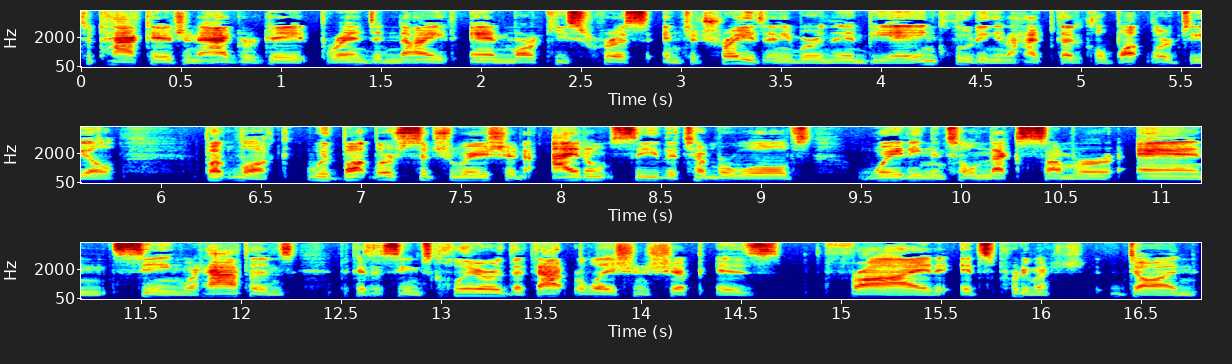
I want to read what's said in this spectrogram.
to package and aggregate Brandon Knight and Marquese Chriss into trades anywhere in the NBA, including in a hypothetical Butler deal. But look, with Butler's situation, I don't see the Timberwolves waiting until next summer and seeing what happens because it seems clear that that relationship is fried. It's pretty much done.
